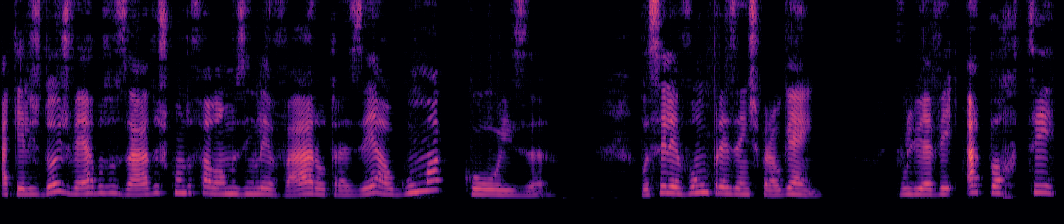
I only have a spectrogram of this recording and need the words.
Aqueles dois verbos usados quando falamos em levar ou trazer alguma coisa. Você levou um presente para alguém? Vous lui avez apporté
